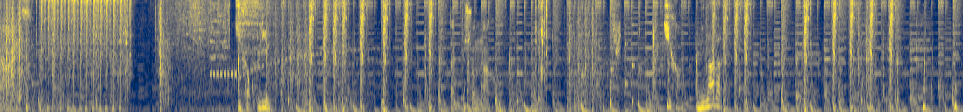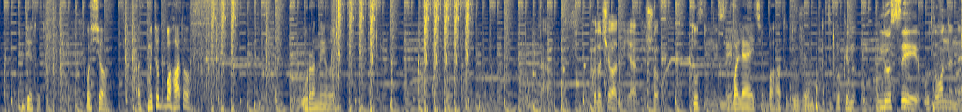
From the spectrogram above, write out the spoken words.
Найс. Тихо, блін. Так, пішов нахуй. Тихо, не надо. Де тут? Ось. Ми тут багато уронили. Коротше, ладно, я пішов. Тут Основний сейф. валяється багато дуже. А ти поки ну- носи уронене.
